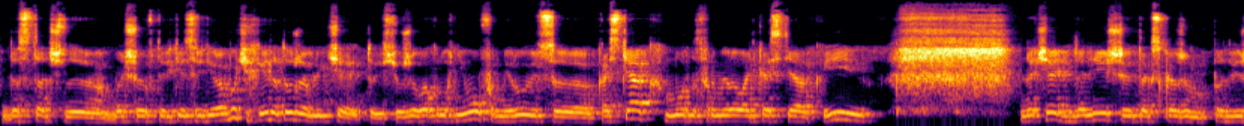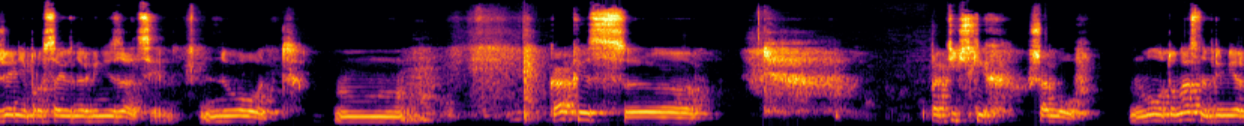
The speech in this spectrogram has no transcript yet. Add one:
достаточно большой авторитет среди рабочих, и это тоже облегчает. То есть уже вокруг него формируется костяк, можно сформировать костяк, и начать дальнейшее, так скажем, продвижение профсоюзной организации. Ну вот. Как из э, практических шагов. Ну вот у нас, например,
